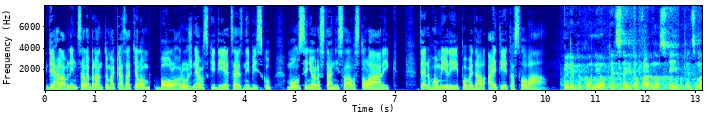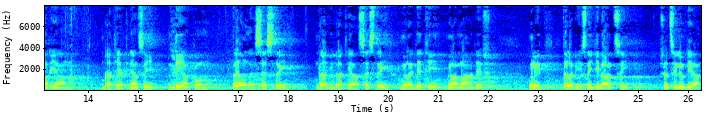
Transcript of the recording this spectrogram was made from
kde hlavným celebrantom a kazateľom bol rožňavský diecézny biskup Monsignor Stanislav Stolárik. Ten v homílii povedal aj tieto slová. Milý duchovný otec tejto farnosti, otec Marian, bratia kňazi, diakon, reolné sestry, Drahí bratia a sestry, milé deti, milá mládež, milí televízni diváci, všetci ľudia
